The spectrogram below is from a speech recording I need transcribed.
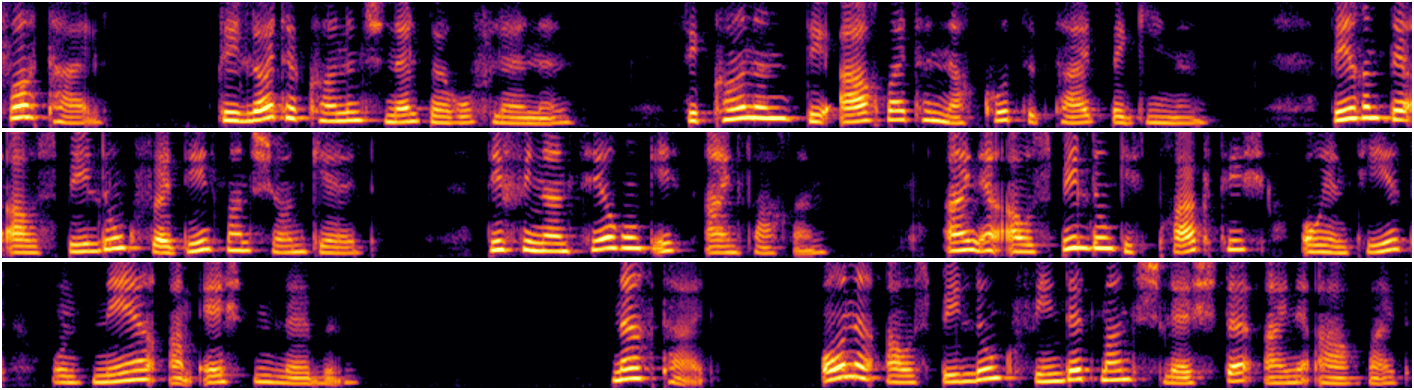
Vorteil. Die Leute können schnell Beruf lernen. Sie können die Arbeiten nach kurzer Zeit beginnen. Während der Ausbildung verdient man schon Geld. Die Finanzierung ist einfacher. Eine Ausbildung ist praktisch orientiert und näher am echten Leben. Nachteil. Ohne Ausbildung findet man schlechter eine Arbeit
